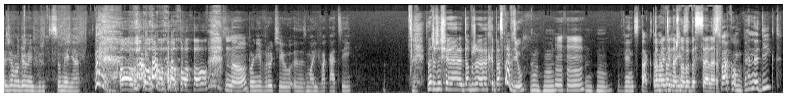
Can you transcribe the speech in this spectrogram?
Że mogę mieć wyrzuty sumienia, O, no. bo nie wrócił y, z moich wakacji. Znaczy, że się dobrze chyba sprawdził. Mhm. Mhm. Mhm. Więc tak, to, To na będzie pewno nasz jest nowy bestseller. Z faką Benedict.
